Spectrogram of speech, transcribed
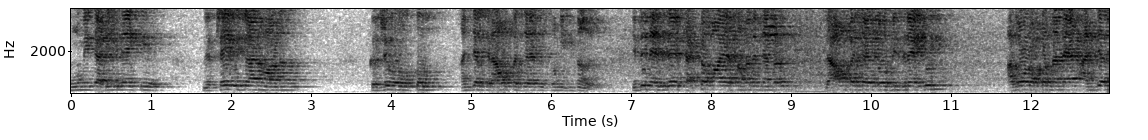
ഭൂമിക്ക് അടിയിലേക്ക് നിക്ഷേപിക്കാനുമാണ് കൃഷി വകുപ്പും അഞ്ചൽ ഗ്രാമപഞ്ചായത്ത് ശ്രമിക്കുന്നത്. ഇതിനെതിരെ ശക്തമായ സമരം ഞങ്ങൾ ഗ്രാമപഞ്ചായത്ത് ഓഫീസിലേക്കും അതോടൊപ്പം തന്നെ അഞ്ചൽ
